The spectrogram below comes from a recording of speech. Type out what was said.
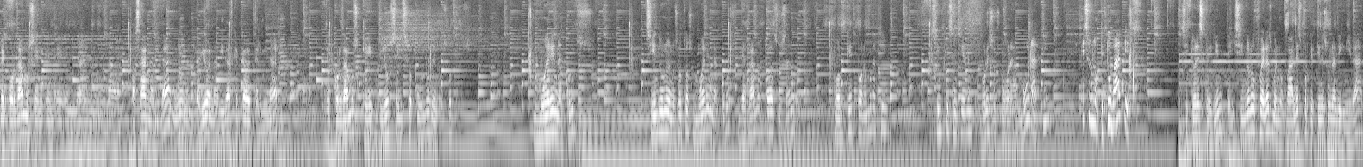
recordamos en, la, pasada Navidad, en el periodo de Navidad que acaba de terminar, recordamos que Dios se hizo uno de nosotros muere en la cruz. Siendo uno de nosotros, muere en la cruz, derrama toda su sangre. ¿Por qué? Por amor a ti. Simple y sencillamente por eso, por amor a ti. Eso es lo que tú vales. Si tú eres creyente y si no lo fueras, bueno, vales porque tienes una dignidad,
